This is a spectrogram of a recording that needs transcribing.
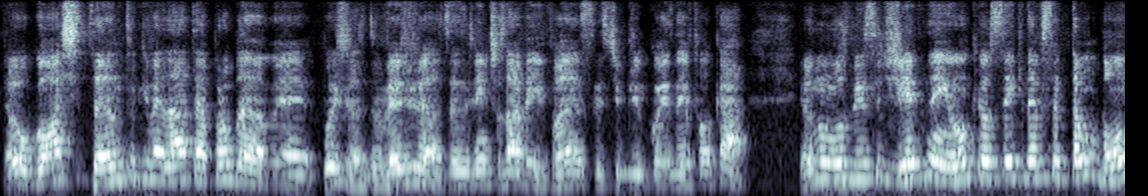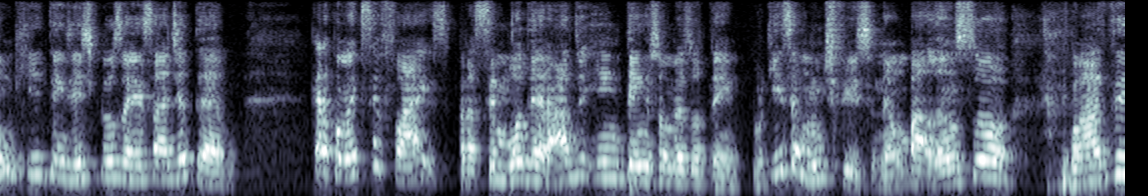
eu goste tanto que vai dar até problema. É, puxa, eu vejo às vezes a gente usar Veivança, esse tipo de coisa, daí eu falo, cara, eu não uso isso de jeito nenhum, que eu sei que deve ser tão bom que tem gente que usa isso ad eterno. Cara, como é que você faz para ser moderado e intenso ao mesmo tempo? Porque isso é muito difícil, né? É um balanço quase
